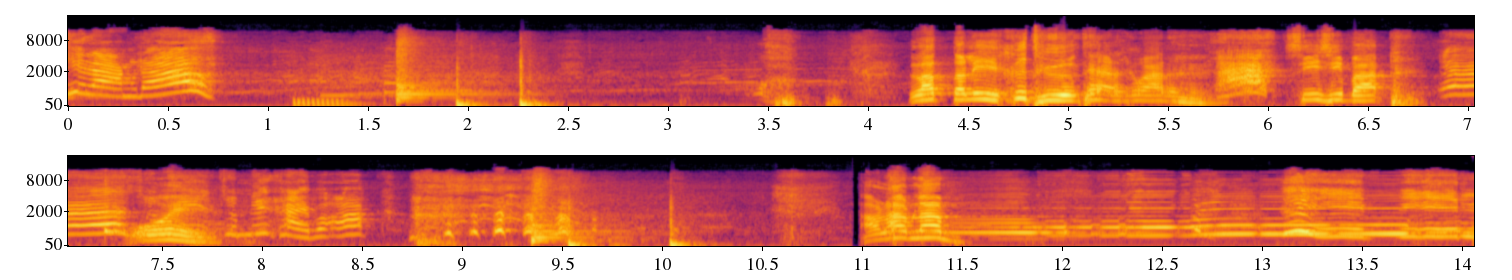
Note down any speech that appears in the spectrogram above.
ทีหลังนะลอตเตอรี่คือถือแท้ใช่ไหมสี่สิบบาท เออโอ้ย จุ่มนี้ขายบ่ออกเอาลำลพี่ปิน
